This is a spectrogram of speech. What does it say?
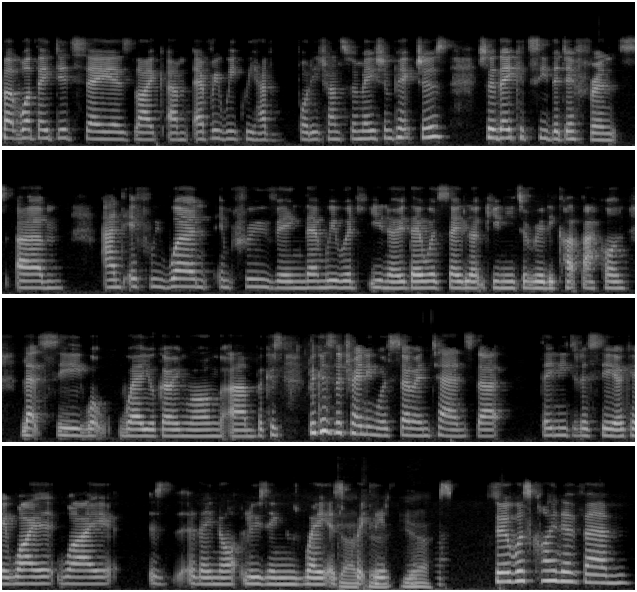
But what they did say is like um, every week we had body transformation pictures, so they could see the difference. Um, and if we weren't improving then we would you know they would say look you need to really cut back on let's see what where you're going wrong um, because because the training was so intense that they needed to see okay why why is are they not losing weight as Gotcha, quickly as yeah. so it was kind of um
